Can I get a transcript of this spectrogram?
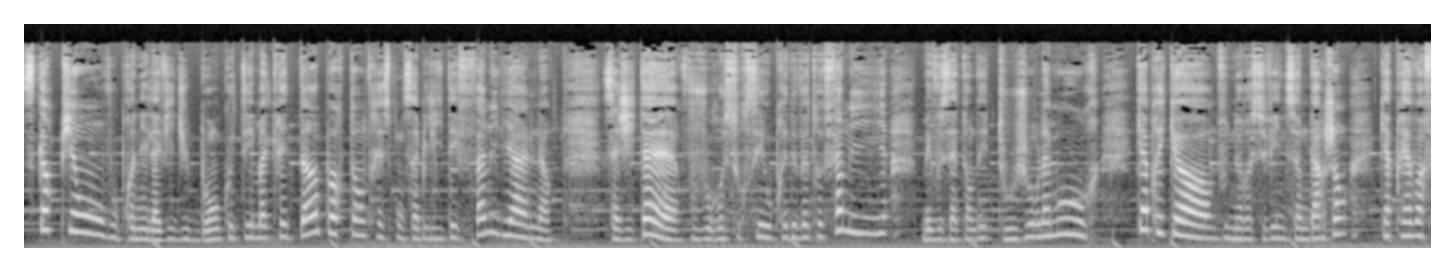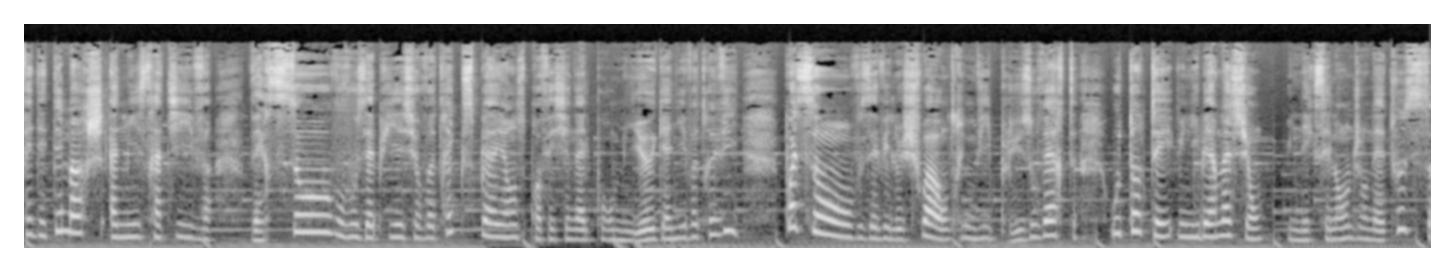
Scorpion, vous prenez la vie du bon côté malgré d'importantes responsabilités familiales. Sagittaire, vous vous ressourcez auprès de votre famille, mais vous attendez toujours l'amour. Capricorne, vous ne recevez une somme d'argent qu'après avoir fait des démarches administratives. Verseau, vous vous appuyez sur votre expérience professionnelle pour mieux gagner votre vie. Poisson, vous avez le choix entre une vie plus ouverte ou tenter une hibernation. Une excellente journée à tous.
